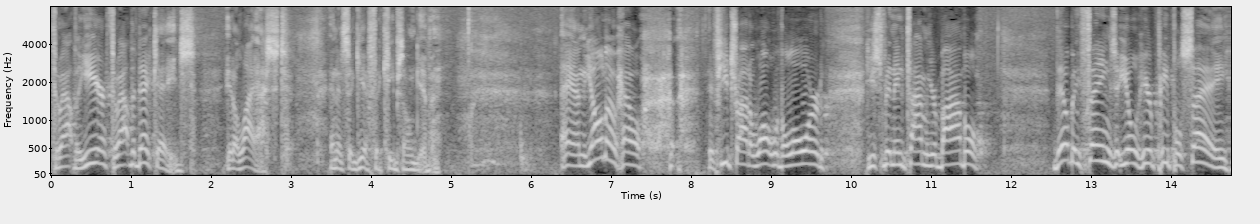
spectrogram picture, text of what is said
Throughout the year, throughout the decades, it'll last. And it's a gift that keeps on giving. And y'all know how, if you try to walk with the Lord, you spend any time in your Bible, there'll be things that you'll hear people say,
